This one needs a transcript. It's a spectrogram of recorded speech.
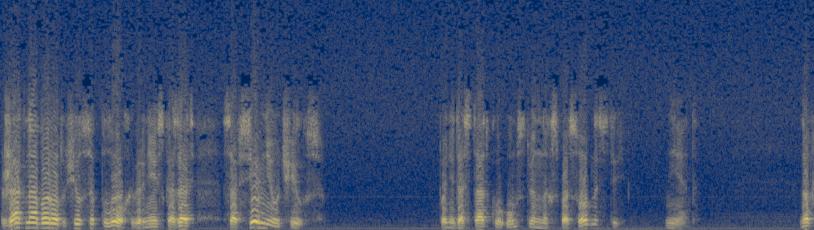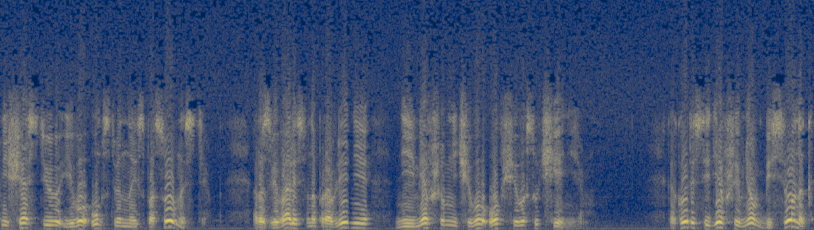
Жак, наоборот, учился плохо, вернее сказать, совсем не учился. По недостатку умственных способностей? Нет. Но, к несчастью, его умственные способности развивались в направлении, не имевшем ничего общего с учением. Какой-то сидевший в нем бесенок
